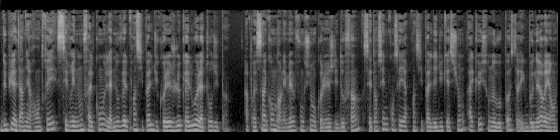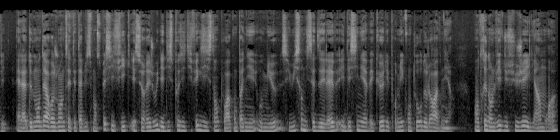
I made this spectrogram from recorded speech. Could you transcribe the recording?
Depuis la dernière rentrée, Séverine Montfalcon est la nouvelle principale du collège Le Calou à la Tour du Pin. Après 5 ans dans les mêmes fonctions au Collège des Dauphins, cette ancienne conseillère principale d'éducation accueille son nouveau poste avec bonheur et envie. Elle a demandé à rejoindre cet établissement spécifique et se réjouit des dispositifs existants pour accompagner au mieux ses 817 élèves et dessiner avec eux les premiers contours de leur avenir. Entrée dans le vif du sujet il y a un mois,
